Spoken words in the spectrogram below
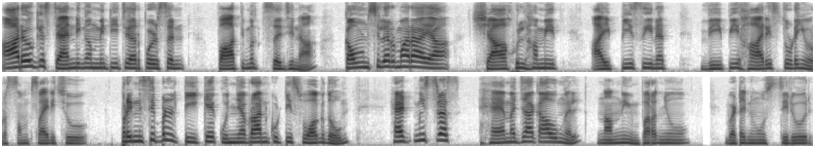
ആരോഗ്യ standing committee chairperson Fathimath Sajina കൗൺസിലർമാരായ Shahul Hameed I P Seenath V P Haris തുടങ്ങിയവർ സംസാരിച്ചു. പ്രിൻസിപ്പൽ ടി കെ കുഞ്ഞബ്രാൻകുട്ടി സ്വാഗതവും ഹെഡ് മിസ്ട്രസ് ഹേമജ കാവുങ്ങൽ നന്ദിയും പറഞ്ഞു. വെട്ട ന്യൂസ് തിരൂർ.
